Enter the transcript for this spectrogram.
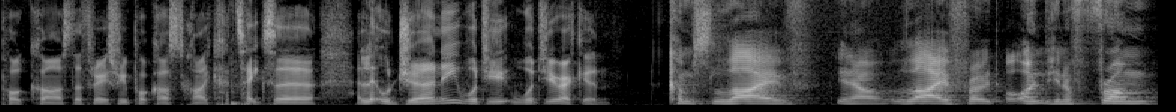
podcast, the 3x3 podcast like takes a, a little journey. What do you what do you reckon? Comes live, you know, live from on you know from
